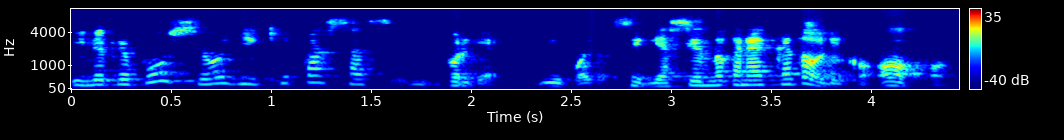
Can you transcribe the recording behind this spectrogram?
y le propuse, oye, ¿qué pasa? Porque seguía siendo canal católico, ojo.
